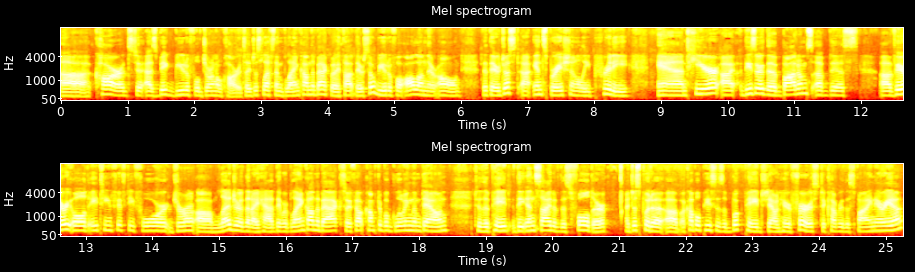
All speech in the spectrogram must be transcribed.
uh, cards to, as big, beautiful journal cards. I just left them blank on the back, but I thought they're so beautiful all on their own that they're just uh, inspirationally pretty. And here, uh, these are the bottoms of this a very old 1854 journal, um, ledger that I had. They were blank on the back, so I felt comfortable gluing them down to the page, the inside of this folder. I just put a, a, couple pieces of book page down here first to cover the spine area,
